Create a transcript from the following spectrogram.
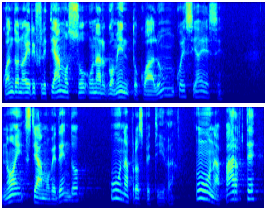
quando noi riflettiamo su un argomento, qualunque sia essi, noi stiamo vedendo una prospettiva, una parte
